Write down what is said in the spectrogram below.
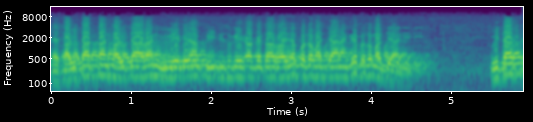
දැන් සවිතාක්කන් සවිතාරං විවේකයන් පීතිසුඛ එකකට ආවයිද ප්‍රථමඥානං කියලා ප්‍රථමඥානෙ තියෙනවා. විතර්ක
